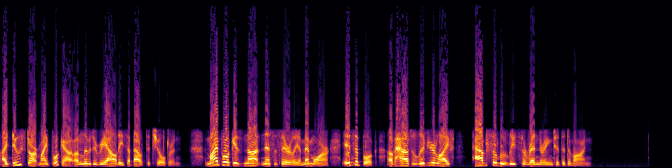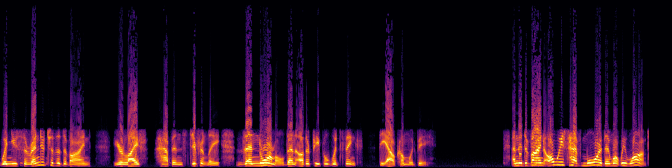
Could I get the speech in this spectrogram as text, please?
I do start my book out, Unlimited Realities, about the children. My book is not necessarily a memoir. It's a book of how to live your life absolutely surrendering to the divine. When you surrender to the divine, your life happens differently than normal, than other people would think the outcome would be. And the divine always have more than what we want.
